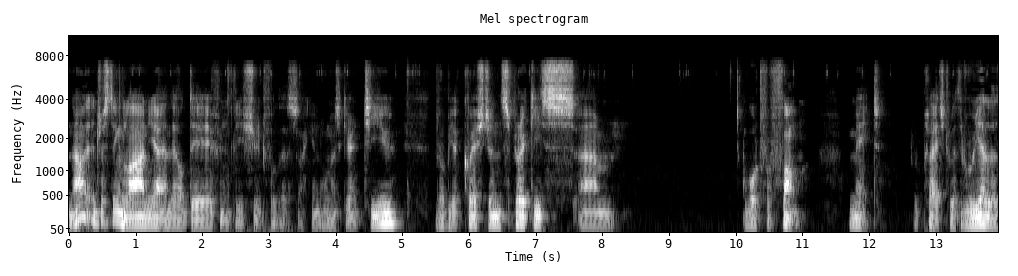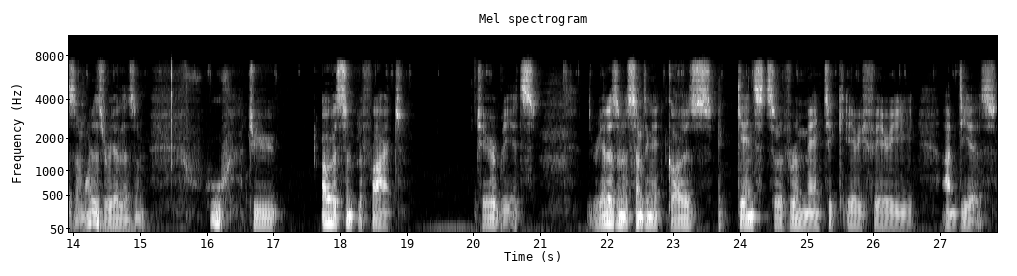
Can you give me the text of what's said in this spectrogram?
now interesting line here and they'll definitely shoot for this I can almost guarantee you there'll be a question sprokies um, word vervang met replaced with realism what is realism Ooh, to oversimplify it terribly. It's realism is something that goes against sort of romantic airy fairy ideas.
